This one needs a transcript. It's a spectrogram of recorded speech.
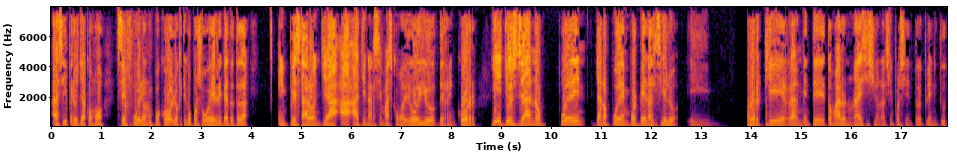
así, pero ya como se fueron un poco, lo que digo, por soberbia, ta, empezaron ya a, llenarse más como de odio, de rencor, y ellos ya no pueden, ya no pueden volver al cielo eh, porque realmente tomaron una decisión al 100% de plenitud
